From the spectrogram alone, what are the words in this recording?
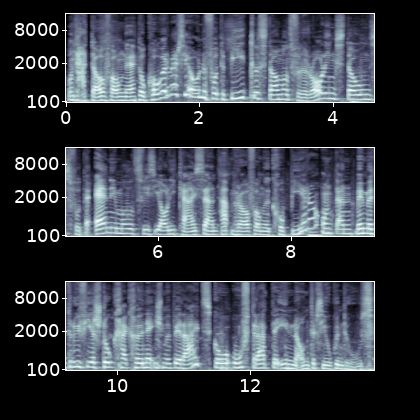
und hat angefangen, so Coverversionen von den Beatles damals, von den Rolling Stones, von den Animals, wie sie alle geheissen haben, hat man angefangen zu kopieren und dann, wenn man drei, vier Stück können, ist man bereit zu gehen, auftreten in ein anderes Jugendhaus.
